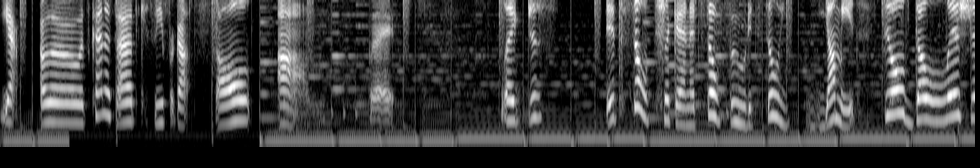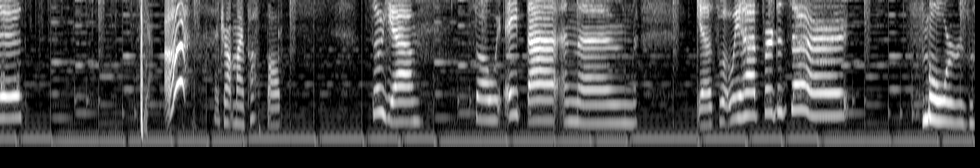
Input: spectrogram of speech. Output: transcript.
Yeah, although it's kind of sad because we forgot salt. Um, but like just it's still chicken, it's still food, it's still yummy, it's still delicious. Yeah. Ah, I dropped my puffball. So yeah, so we ate that, and then guess what we had for dessert? S'mores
